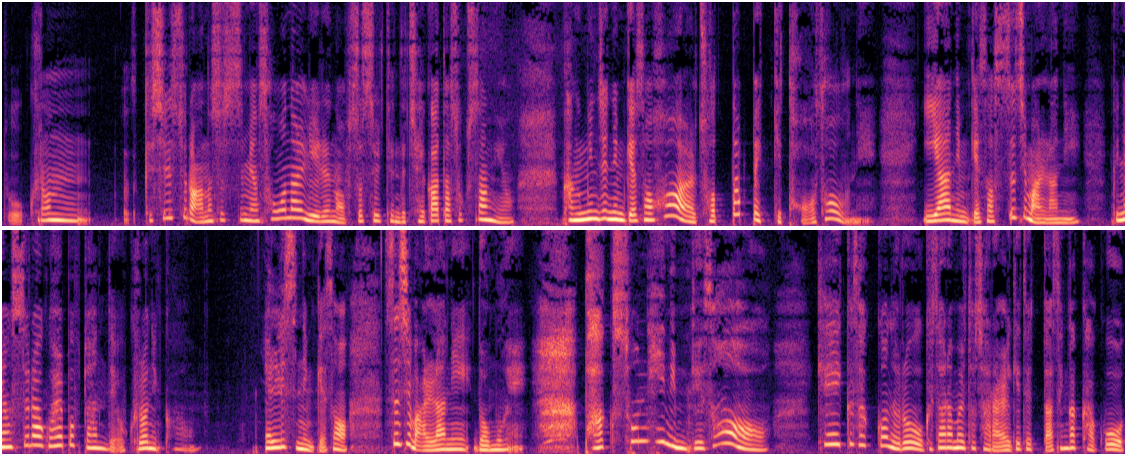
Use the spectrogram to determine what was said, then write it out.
또 그런 이렇게 실수를 안 하셨으면 서운할 일은 없었을 텐데 제가 다 속상해요. 강민지님께서 헐 졌다 뺏기 더 서운해. 이하님께서 쓰지 말라니. 그냥 쓰라고 할 법도 한데요. 그러니까요. 앨리스님께서 쓰지 말라니 너무해. 박손희님께서 케이크 사건으로 그 사람을 더 잘 알게 됐다 생각하고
